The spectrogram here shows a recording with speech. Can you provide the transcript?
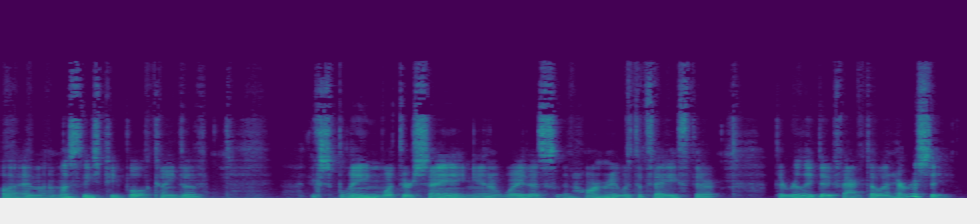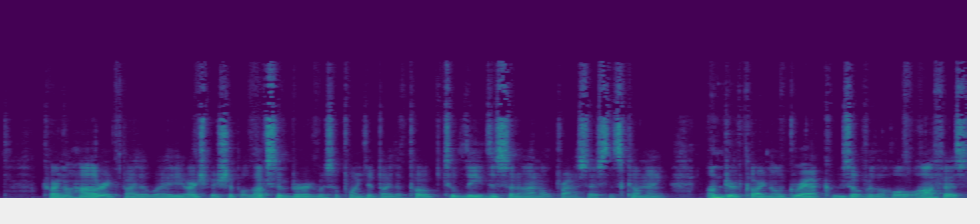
uh, and unless these people kind of explain what they're saying in a way that's in harmony with the faith, they're they're really de facto in heresy. Cardinal Hollerich, by the way, the Archbishop of Luxembourg, was appointed by the Pope to lead the synodal process that's coming under Cardinal Grech, who's over the whole office.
